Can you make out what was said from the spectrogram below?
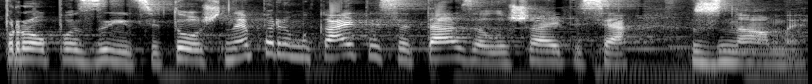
пропозицій. Тож не перемикайтеся та залишайтеся з нами.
